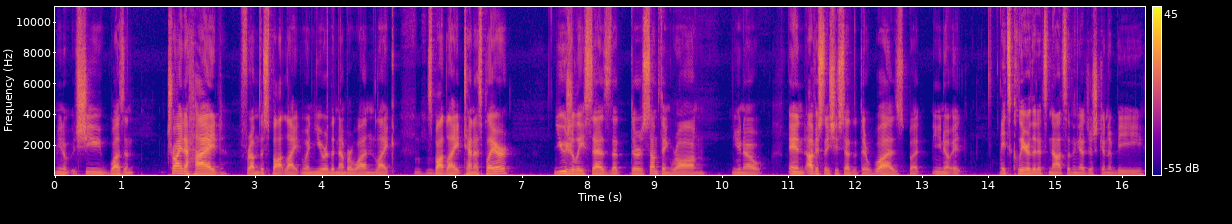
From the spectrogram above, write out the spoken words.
you know she wasn't trying to hide from the spotlight when you're the number one like Mm-hmm. spotlight tennis player. Usually says that there's something wrong, you know, and obviously she said that there was, but you know it it's clear that it's not something that's just going to be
